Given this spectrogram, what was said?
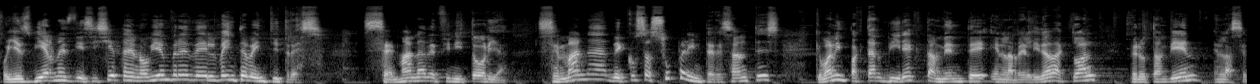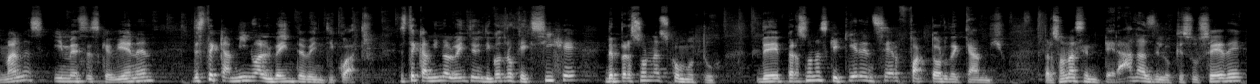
Hoy es viernes 17 de noviembre del 2023. Semana definitoria. Semana de cosas súper interesantes que van a impactar directamente en la realidad actual, pero también en las semanas y meses que vienen de este camino al 2024. Este camino al 2024 que exige de personas como tú, de personas que quieren ser factor de cambio, personas enteradas de lo que sucede,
